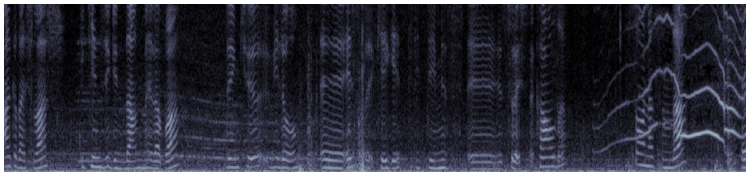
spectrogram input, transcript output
Arkadaşlar ikinci günden merhaba. Dünkü vlogum e, Esra'ya gittiğimiz e, süreçte kaldı. Sonrasında e,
